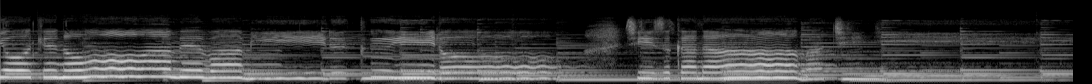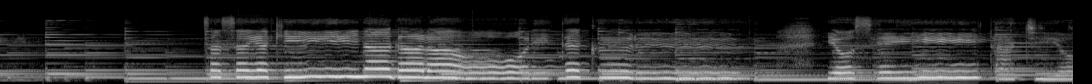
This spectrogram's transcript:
夜明けの雨はミルク色。静かな街にささやきながら降りてくる。妖精たちよ。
